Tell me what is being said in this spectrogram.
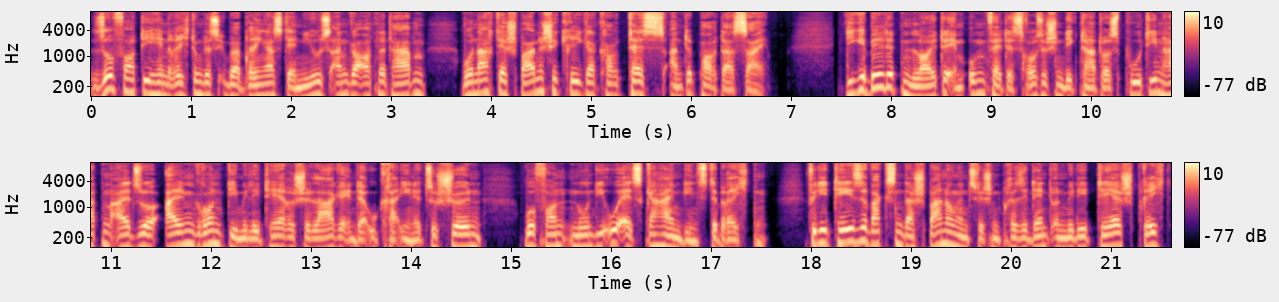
sofort die Hinrichtung des Überbringers der News angeordnet haben, wonach der spanische Krieger Cortés ante Portas sei. Die gebildeten Leute im Umfeld des russischen Diktators Putin hatten also allen Grund, die militärische Lage in der Ukraine zu schönen, wovon nun die US-Geheimdienste berichten. Für die These wachsender Spannungen zwischen Präsident und Militär spricht,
